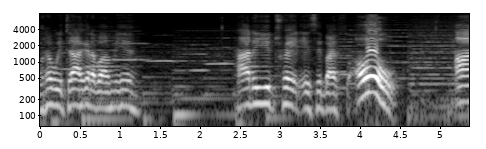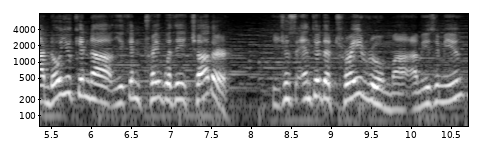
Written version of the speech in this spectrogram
What are we talking about, Mew? How do you trade? Is it by oh? Uh, no, you can uh, you can trade with each other. You just enter the trade room, uh, Amusing Mew.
